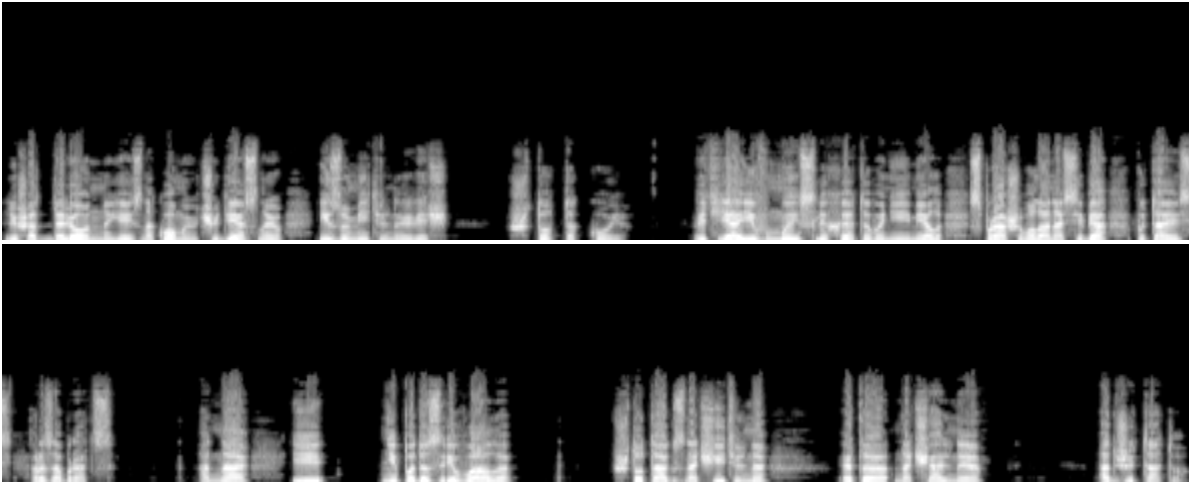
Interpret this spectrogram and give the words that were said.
лишь отдаленно ей знакомую, чудесную, изумительную вещь. Что такое? Ведь я и в мыслях этого не имела, — спрашивала она себя, пытаясь разобраться. Она и не подозревала, что так значительно это начальное аджитато.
